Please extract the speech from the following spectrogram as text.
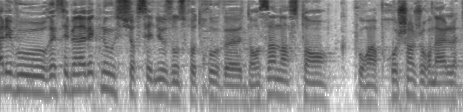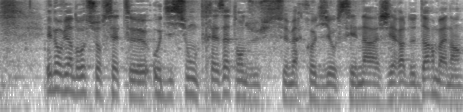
Allez, vous restez bien avec nous sur CNews. On se retrouve euh, dans un instant pour un prochain journal. Et nous reviendrons sur cette euh, audition très attendue. Ce mercredi au Sénat, Gérald Darmanin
